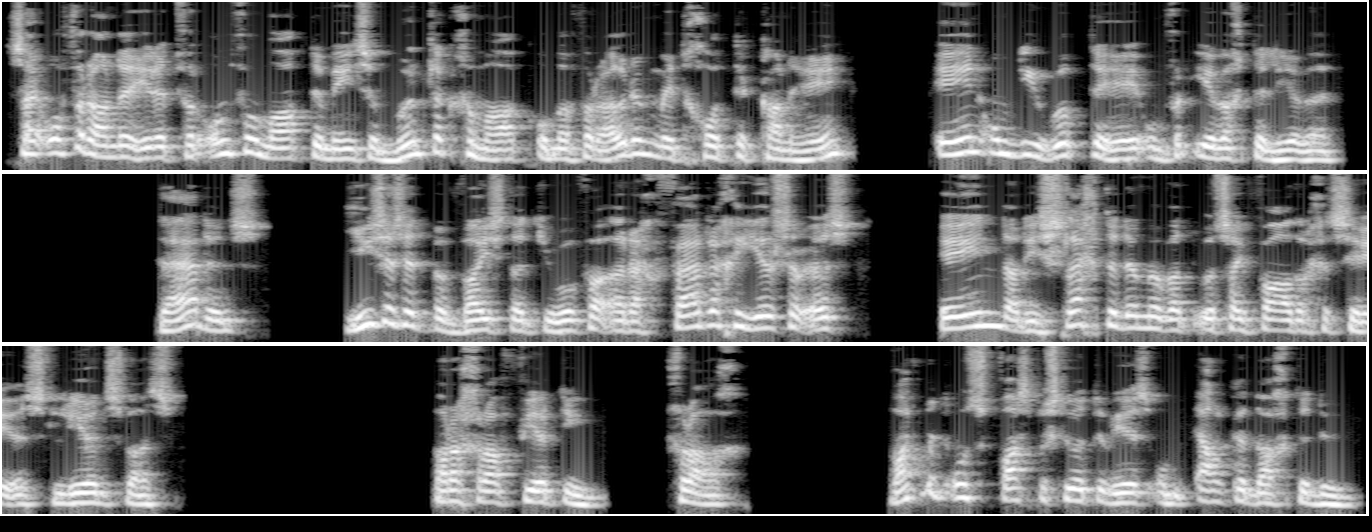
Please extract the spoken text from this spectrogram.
Sy offerande het dit vir onvolmaakte mense moontlik gemaak om 'n verhouding met God te kan hê en om die hoop te hê om vir ewig te lewe. Derdens, Jesus het bewys dat Jehovah 'n regverdige heerser is en dat die slegte dinge wat oor sy Vader gesê is leuns was. Paragraaf 14. Vraag: Wat moet ons vasbeslote wees om elke dag te doen?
